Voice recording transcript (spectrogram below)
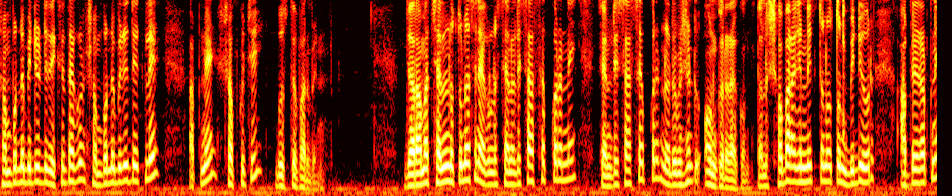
সম্পূর্ণ ভিডিওটি দেখতে থাকুন। সম্পূর্ণ ভিডিও দেখলে আপনি সব কিছুই বুঝতে পারবেন। যারা আমার চ্যানেল নতুন আছেন এগুলো চ্যানেলটি সাবস্ক্রাইব করেন নেই চ্যানেলটি সাবস্ক্রাইব করে নোটিফিকেশনটি অন করে রাখুন। তাহলে সবার আগে নিত্য নতুন ভিডিওর আপডেট আপনি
